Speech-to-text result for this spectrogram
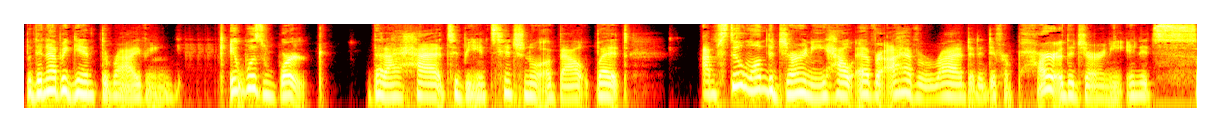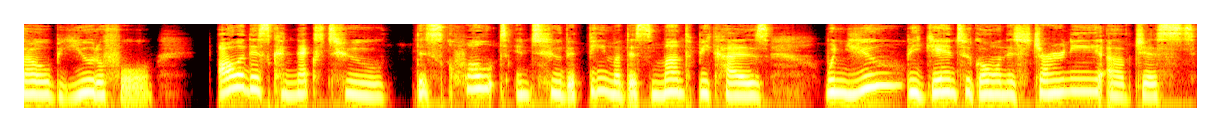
but then I began thriving. It was work that I had to be intentional about, but I'm still on the journey. However, I have arrived at a different part of the journey and it's so beautiful. All of this connects to this quote into the theme of this month because when you begin to go on this journey of just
